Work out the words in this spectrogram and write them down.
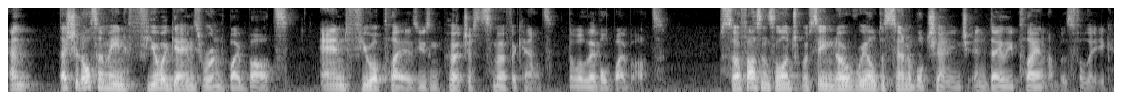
And that should also mean fewer games run by bots and fewer players using purchased Smurf accounts that were leveled by bots. So far since launch, we've seen no real discernible change in daily player numbers for League.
